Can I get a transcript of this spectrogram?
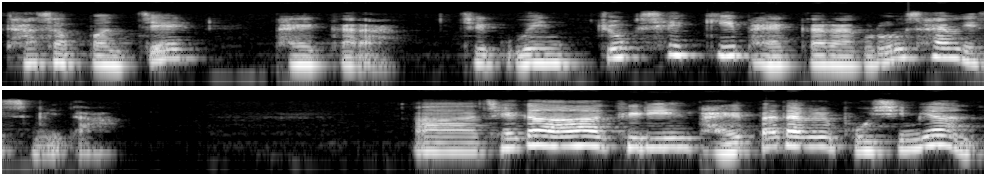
다섯 번째 발가락, 즉 왼쪽 새끼 발가락으로 사용했습니다. 아, 제가 그린 발바닥을 보시면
